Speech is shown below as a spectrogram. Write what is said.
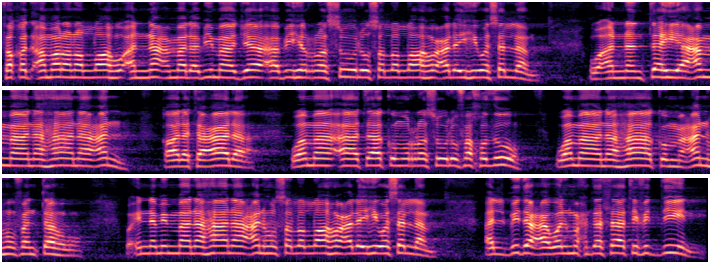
فقد أمرنا الله أن نعمل بما جاء به الرسول صلى الله عليه وسلم وأن ننتهي عما نهانا عنه. قال تعالى وما آتاكم الرسول فخذوه وما نهاكم عنه فانتهوا. وإن مما نهانا عنه صلى الله عليه وسلم البدع والمحدثات في الدين.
